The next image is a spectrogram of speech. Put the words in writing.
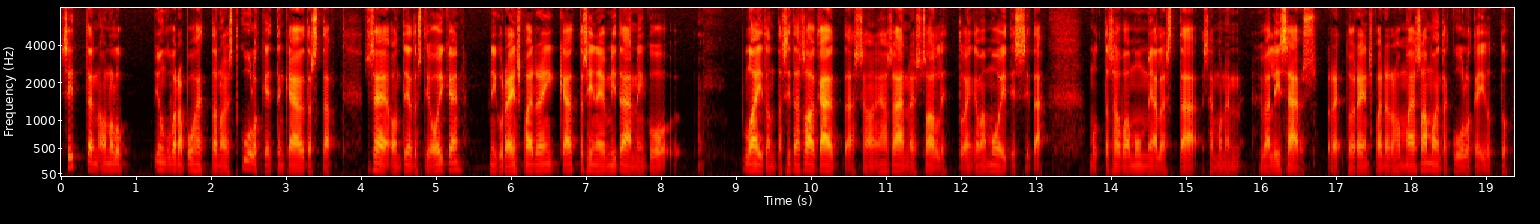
Sitten on ollut jonkun verran puhetta noista kuulokkeiden käytöstä. Se on tietysti oikein, niin kuin rangefinderin käyttö, siinä ei ole mitään niin kuin laitonta, sitä saa käyttää, se on ihan säännöissä sallittu, enkä mä moiti sitä, mutta se on vaan mun mielestä semmoinen hyvä lisäys, tuo rangefinder-homma, ja samoin tämä kuulokejuttu,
